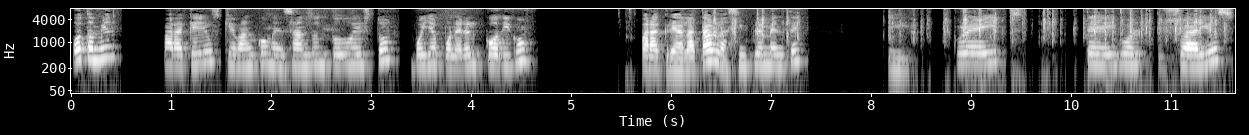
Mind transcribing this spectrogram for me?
O también para aquellos que van comenzando en todo esto, voy a poner el código para crear la tabla. Simplemente eh, create table usuarios.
